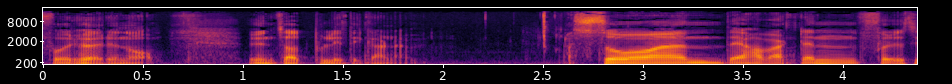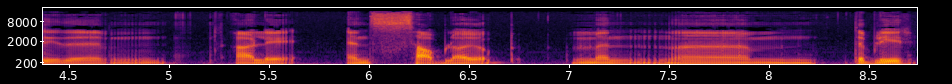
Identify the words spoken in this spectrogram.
får høre nå, unntatt politikerne. Så eh, det har vært en, for å si det ærlig, en sabla jobb. Men det blir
